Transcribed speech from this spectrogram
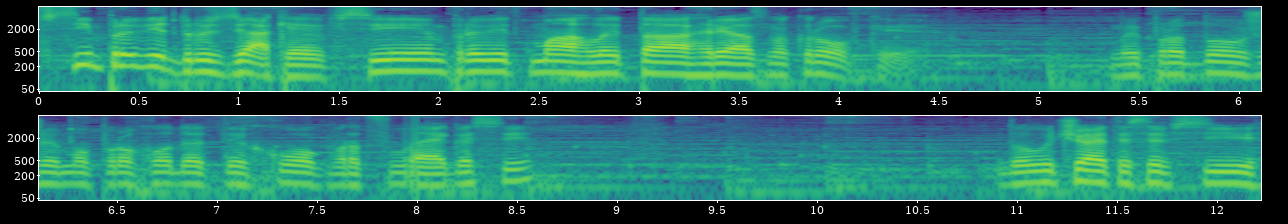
Всім привіт, друзяки! Всім привіт, магли та грязнокровки. Ми продовжуємо проходити Hogwarts Legacy. Долучайтеся всі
